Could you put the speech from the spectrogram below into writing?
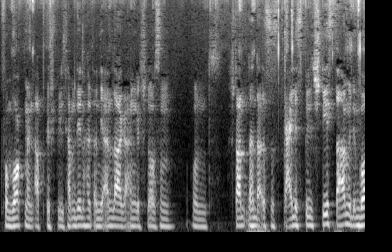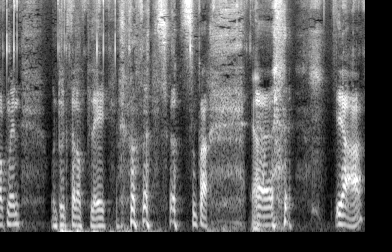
vom Walkman abgespielt, haben den halt an die Anlage angeschlossen und standen dann da, ist das geiles Bild, stehst da mit dem Walkman und drückst dann auf Play. Super. Ja. Äh, ja,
